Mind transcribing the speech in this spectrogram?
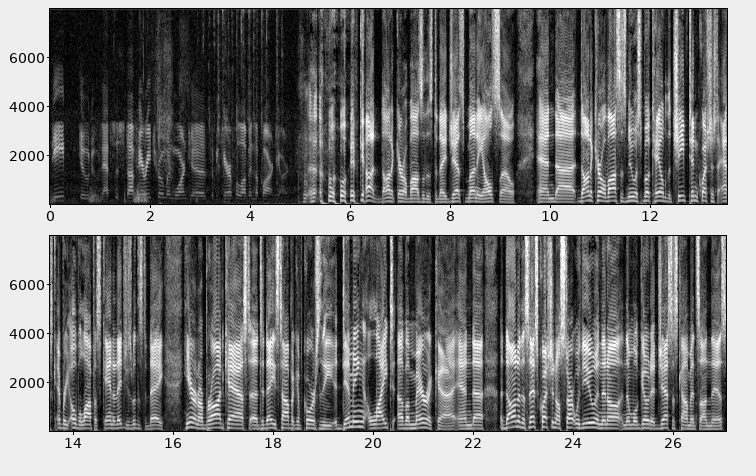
deep doo-doo. That's the stuff Harry Truman warned you to be careful of in the barnyard. We've got Donna Carol Voss with us today, Jess Money also. And uh, Donna Carol Voss's newest book, Hail to the Chief 10 Questions to Ask Every Oval Office Candidate. She's with us today here in our broadcast. Uh, today's topic, of course, the dimming light of America. And uh, Donna, this next question, I'll start with you, and then, I'll, and then we'll go to Jess's comments on this.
